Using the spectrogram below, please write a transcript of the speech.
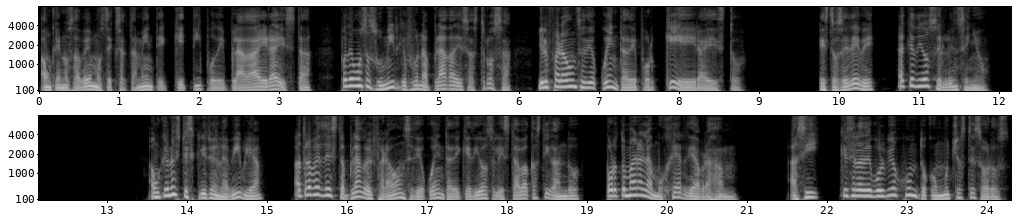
Aunque no sabemos exactamente qué tipo de plaga era esta, podemos asumir que fue una plaga desastrosa y el faraón se dio cuenta de por qué era esto. Esto se debe a que Dios se lo enseñó. Aunque no esté escrito en la Biblia, a través de esta plaga el faraón se dio cuenta de que Dios le estaba castigando por tomar a la mujer de Abraham. Así que se la devolvió junto con muchos tesoros,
